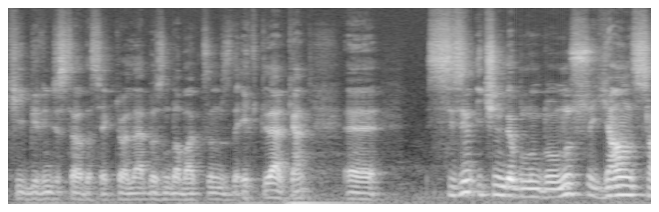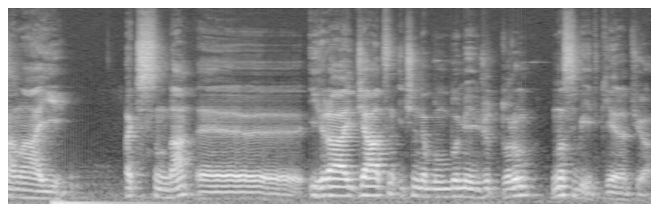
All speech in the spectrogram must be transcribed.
ki birinci sırada sektörler bazında baktığımızda etkilerken e, sizin içinde bulunduğunuz yan sanayi açısından e, ihracatın içinde bulunduğu mevcut durum nasıl bir etki yaratıyor?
